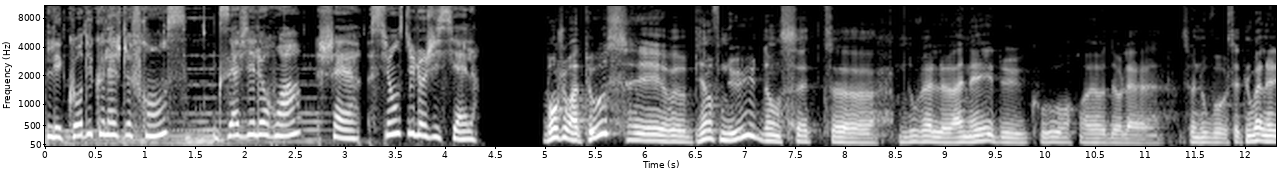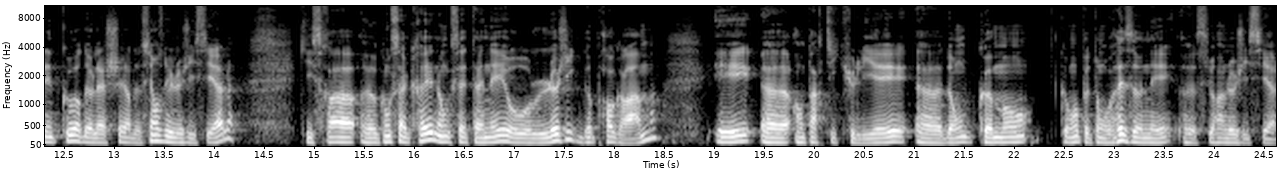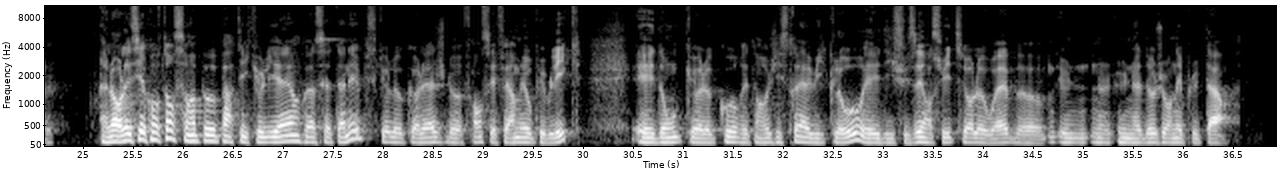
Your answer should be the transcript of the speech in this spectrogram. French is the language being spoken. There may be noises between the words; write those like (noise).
Les cours du Collège de France, Xavier Leroy, chaire Sciences du logiciel. Bonjour à tous et euh, bienvenue dans cette euh, nouvelle année du cours euh, de la, nouvelle année de cours de la chaire de sciences du logiciel qui sera consacrée donc cette année aux logiques de programme et en particulier donc comment peut-on raisonner sur un logiciel. Alors les circonstances sont un peu particulières cette année puisque le Collège de France est fermé au public et donc le cours est enregistré à huis clos et diffusé ensuite sur le web euh, une, à deux journées plus tard.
